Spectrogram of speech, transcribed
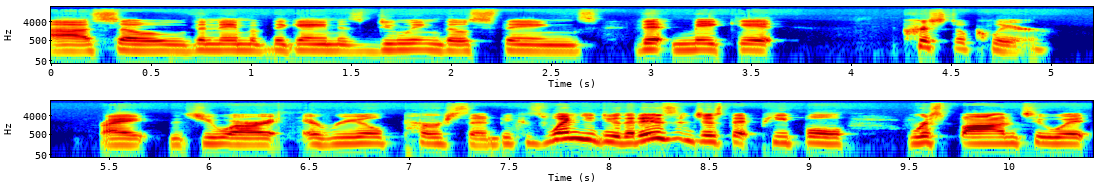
Uh, so the name of the game is doing those things that make it crystal clear, right? That you are a real person. Because when you do that, it isn't just that people respond to it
